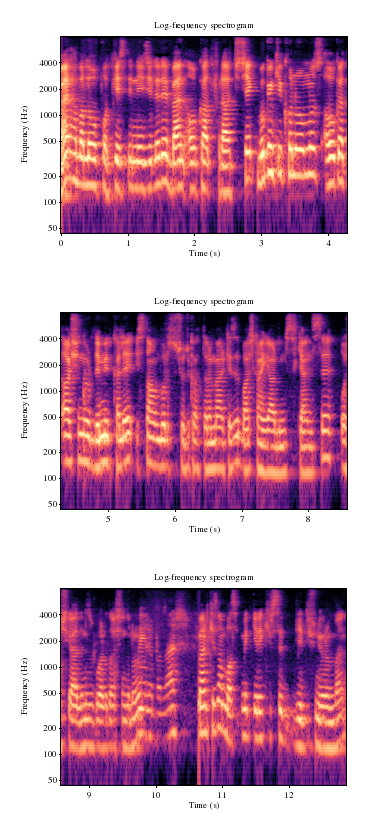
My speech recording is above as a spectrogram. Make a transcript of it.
Merhaba Law Podcast dinleyicileri. Ben avukat Fırat Çiçek. Bugünkü konuğumuz avukat Ayşenur Demirkale, İstanbul Barosu Çocuk Hakları Merkezi Başkan Yardımcısı kendisi. Hoş geldiniz bu arada Ayşenur Hanım. Merhabalar. Merkezden bahsetmek gerekirse diye düşünüyorum ben.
